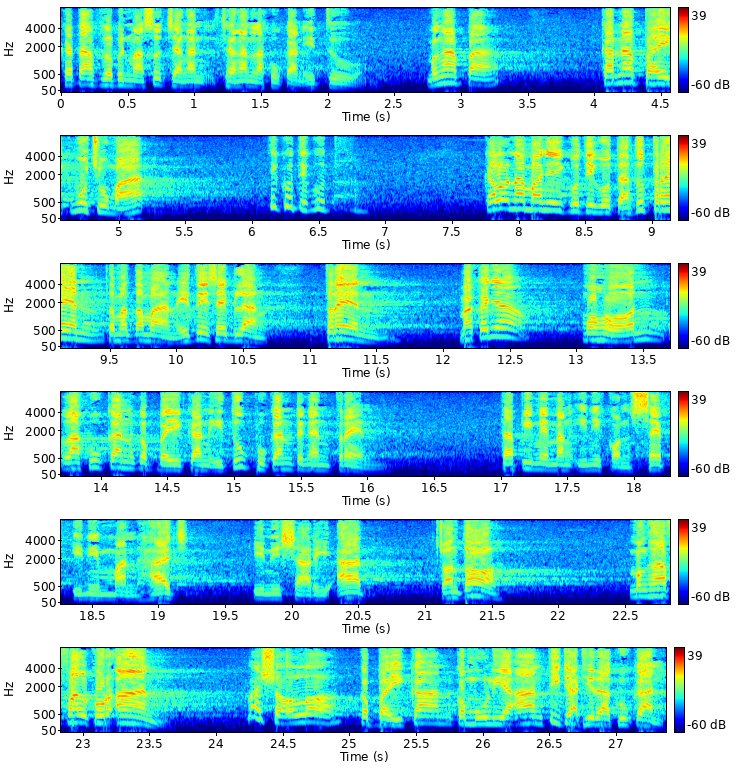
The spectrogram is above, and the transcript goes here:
Kata Abdullah bin Mas'ud, jangan jangan lakukan itu. Mengapa? Karena baikmu cuma ikut-ikutan. Kalau namanya ikut-ikutan itu tren, teman-teman. Itu yang saya bilang, tren. Makanya mohon lakukan kebaikan itu bukan dengan tren. Tapi memang ini konsep, ini manhaj, ini syariat. Contoh, menghafal Quran. Masya Allah, kebaikan, kemuliaan tidak diragukan.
